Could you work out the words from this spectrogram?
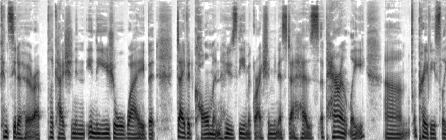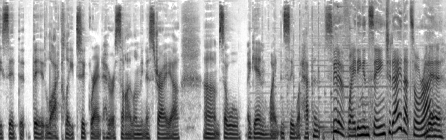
consider her application in, in the usual way. But David Coleman, who's the immigration minister, has apparently um, previously said that they're likely to grant her asylum in Australia. Um, so we'll again wait and see what happens. Bit of waiting and seeing today. That's all right. Yeah.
